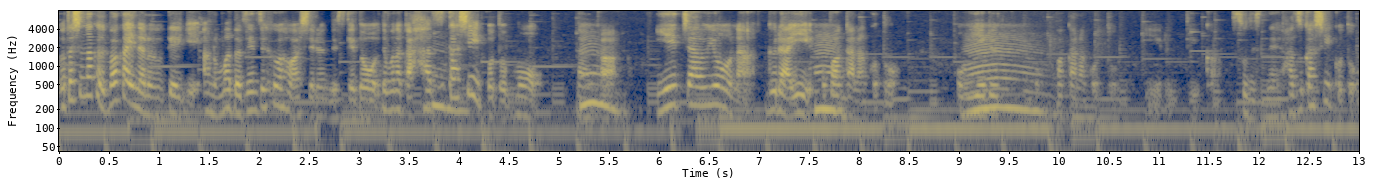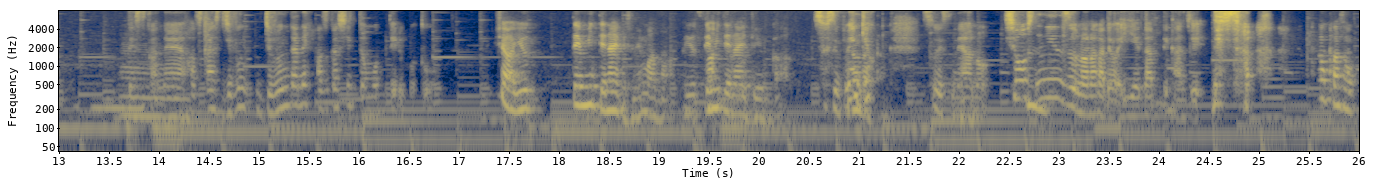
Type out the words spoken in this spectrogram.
私の中でバカになるの定義あのまだ全然ふわふわしてるんですけどでもなんか恥ずかしいこともなんか言えちゃうようなぐらいうん。おバカなことを言える、うん。おバカなことを言えるっていうかそうですね。恥ずかしいことですかね、恥ずかしい自分自分がね恥ずかしいって思っていることを。じゃあ言ってみてないですねまだ。言ってみてないというか。そうですね。勉強そうですね。あの少人数の中では言えたって感じでした。そうかそうか。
